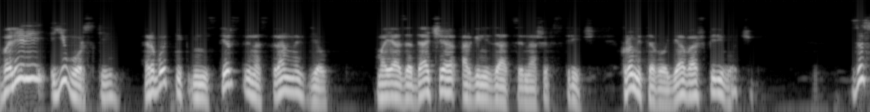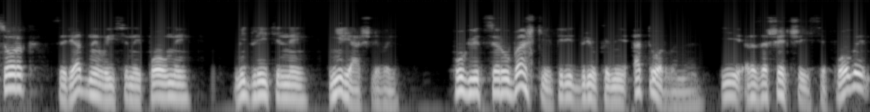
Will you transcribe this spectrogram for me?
Валерий Еворский, работник Министерства иностранных дел. Моя задача – организация наших встреч. Кроме того, я ваш переводчик. За сорок, с рядной лысиной, полный, медлительный, неряшливый. Пуговица рубашки перед брюками оторвана, и разошедшиеся полы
